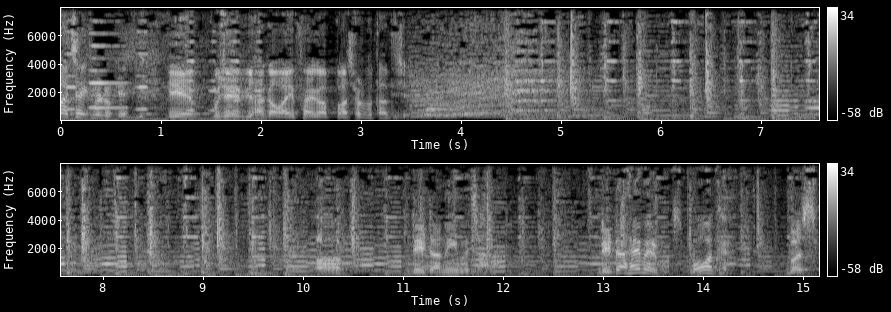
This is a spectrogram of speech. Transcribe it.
अच्छा एक मिनट रुकिए। ये मुझे यहाँ का वाईफाई का पासवर्ड बता दीजिए। डेटा नहीं बचा रहा। डेटा है मेरे पास बहुत है। बस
